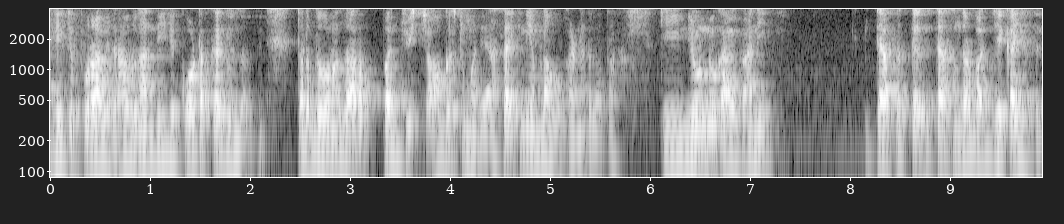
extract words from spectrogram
हे जे पुरावे आहेत, राहुल गांधी हे कोर्टात का घेऊन जात नाही तर दोन हजार पंचवीसच्या ऑगस्टमध्ये असा एक नियम लागू करण्यात आला होता की निवडणूक आयोग आणि त्या प्रत्येक त्या संदर्भात जे काही असेल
